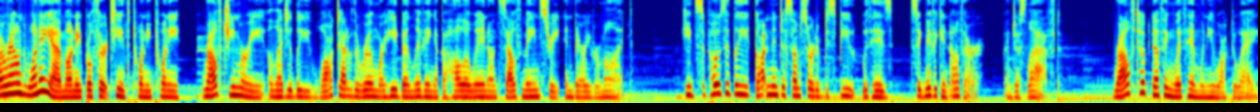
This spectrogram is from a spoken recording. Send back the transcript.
Around 1 a.m. on April 13, 2020, Ralph Jean Marie allegedly walked out of the room where he'd been living at the Hollow Inn on South Main Street in Barre, Vermont. He'd supposedly gotten into some sort of dispute with his significant other and just left. Ralph took nothing with him when he walked away.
